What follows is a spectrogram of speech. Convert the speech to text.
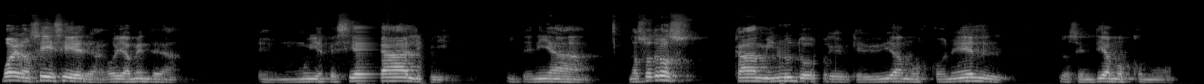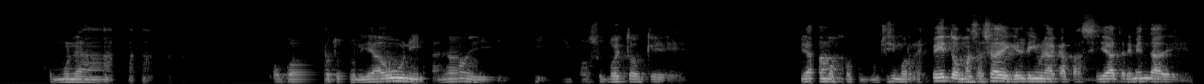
Bueno, sí, sí, obviamente era eh, muy especial y, tenía. Nosotros, cada minuto que, vivíamos con él, lo sentíamos como, como una oportunidad única, ¿no? Y, por supuesto que mirábamos con muchísimo respeto, más allá de que él tenía una capacidad tremenda de,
